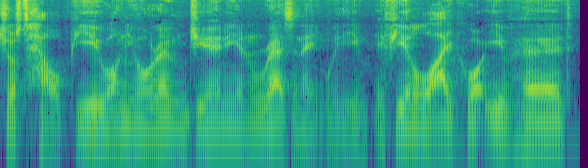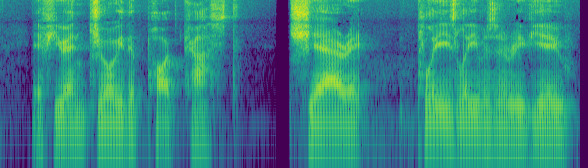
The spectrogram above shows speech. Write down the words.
just help you on your own journey and resonate with you. If you like what you've heard, if you enjoy the podcast, share it. Please leave us a review.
